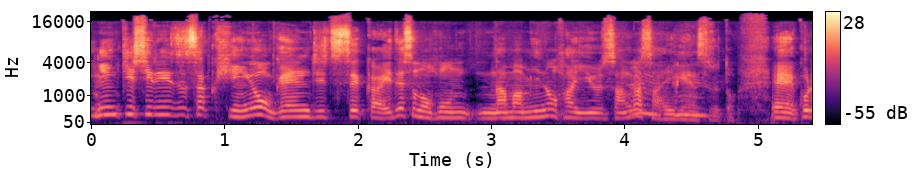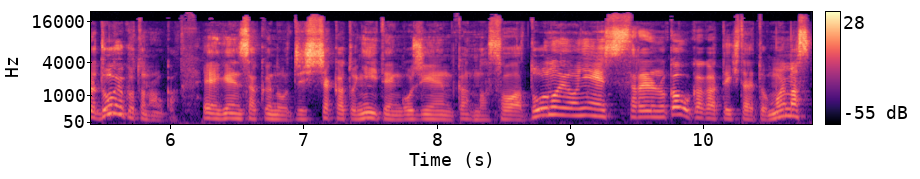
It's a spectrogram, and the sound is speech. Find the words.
人気シリーズ作品を現実世界でその本生身の俳優さんが再現すると、えーこれどういうことなのか、えー原作の実写化と2.5次元間の差はどのように演出されるのかを伺っていきたいと思います、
